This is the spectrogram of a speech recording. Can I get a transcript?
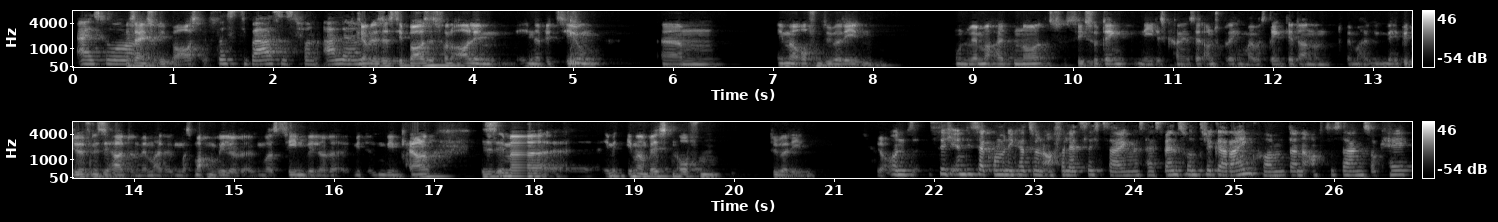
Also, das ist eigentlich so die Basis. Das ist die Basis von allem. Ich glaube, das ist die Basis von allem in der Beziehung, ähm, immer offen zu überreden. Und wenn man halt noch sich so denkt, nee, das kann ich jetzt nicht ansprechen, weil was denkt ihr dann? Und wenn man halt irgendwelche Bedürfnisse hat und wenn man halt irgendwas machen will oder irgendwas sehen will oder mit irgendwem, keine Ahnung, ist es immer, äh, immer am besten offen zu überreden. Ja. Und sich in dieser Kommunikation auch verletzlich zeigen. Das heißt, wenn so ein Trigger reinkommt, dann auch zu sagen, so, okay,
